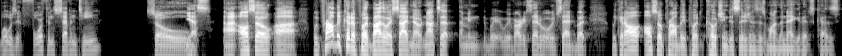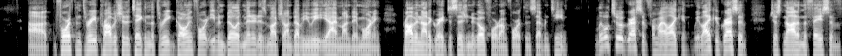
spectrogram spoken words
what was it, fourth and 17? So Yes. Uh, also, uh, we probably could have put. By the way, side note, not to. I mean, we, we've already said what we've said, but we could all also probably put coaching decisions as one of the negatives because uh, fourth and three probably should have taken the three going for it. Even Bill admitted as much on WEEI Monday morning. Probably not a great decision to go for it on fourth and seventeen. A little too aggressive for my liking. We like aggressive, just not in the face of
